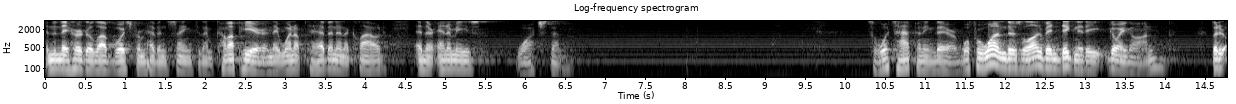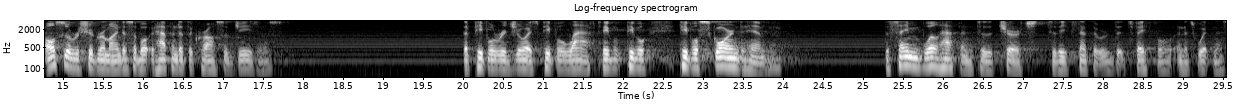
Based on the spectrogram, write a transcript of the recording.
And then they heard a loud voice from heaven saying to them, Come up here. And they went up to heaven in a cloud, and their enemies watched them. So what's happening there? Well, for one, there's a lot of indignity going on, but it also should remind us of what happened at the cross of Jesus. That people rejoiced, people laughed, people, people, people scorned him. The same will happen to the church to the extent that it's faithful in its witness.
